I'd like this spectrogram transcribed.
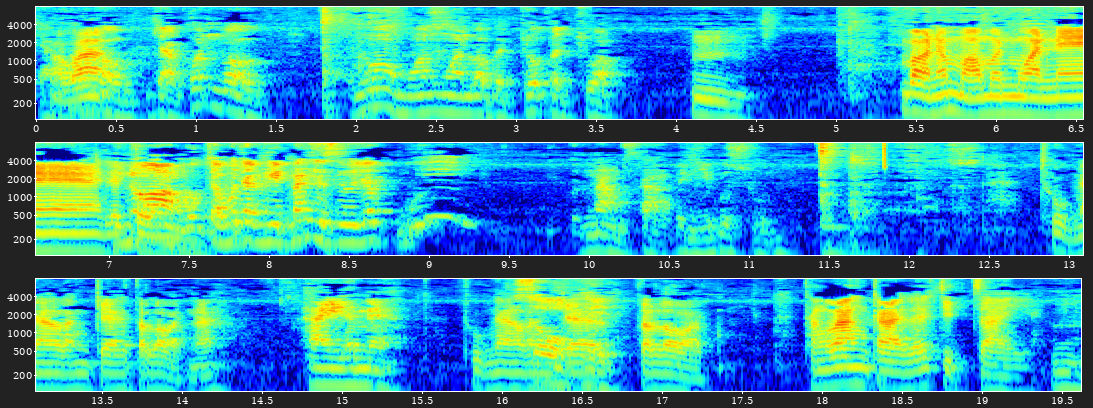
จากเพคราะนว่าบอกจากคนบอกง้อหัวมวนบอกประจวบประจวบอืม บอกน้ำหมอมวนมวนๆแน่เรียพี่กน้ตัวองหมผอมจะว่าจะรีดมันจะซื้อจะอุ้ยนั่งสาเป็นนี้กูศูนย์ถูกนางรังแกตลอดนะ ให้ทำไม ถูกนางรัโซ่งแกเลย ตลอด ทั้งร่างกายและจิตใจ อืม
